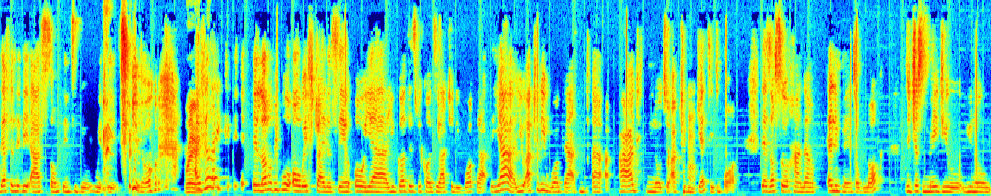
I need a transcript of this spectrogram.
definitely has something to do with it you know? Right. I feel like a lot of people always try to say oh yeah you got this because you actually worked that. Yeah you actually worked that uh, hard you know to actually mm-hmm. get it but there's also an uh, element of luck it just made you, you know,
